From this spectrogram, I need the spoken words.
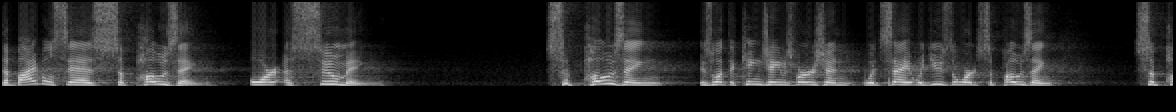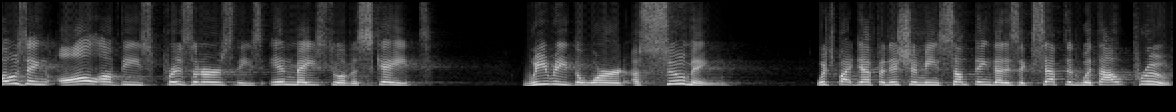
the Bible says supposing or assuming. Supposing is what the King James Version would say. It would use the word supposing. Supposing all of these prisoners, these inmates to have escaped, we read the word assuming, which by definition means something that is accepted without proof.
